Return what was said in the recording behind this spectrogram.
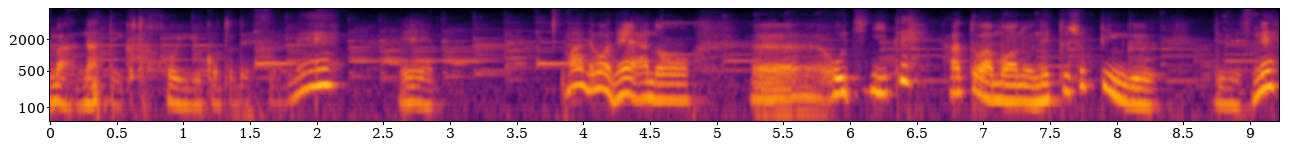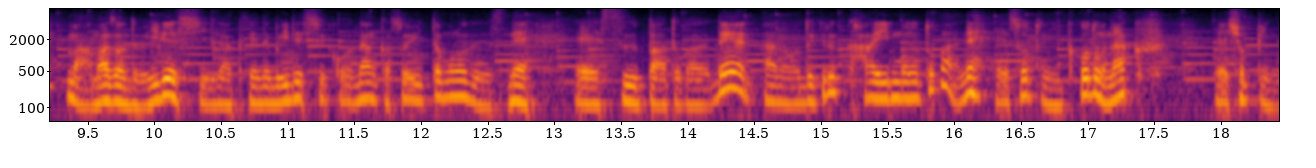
まあ、なっていくということですよね。えー、まあでもね、あの、お家にいて、あとはもうあのネットショッピングでですね、まあ、Amazon でもいいですし、楽天でもいいですし、こうなんかそういったものでですね、スーパーとかであのできる買い物とかね、外に行くこともなく、ショッピング、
